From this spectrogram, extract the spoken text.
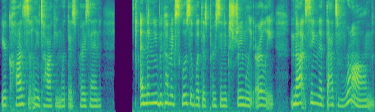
You're constantly talking with this person. And then you become exclusive with this person extremely early. Not saying that that's wrong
